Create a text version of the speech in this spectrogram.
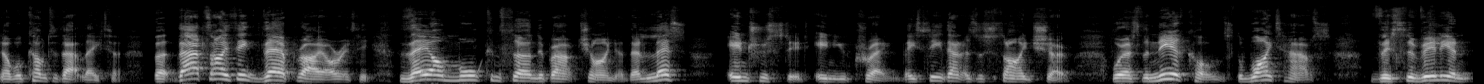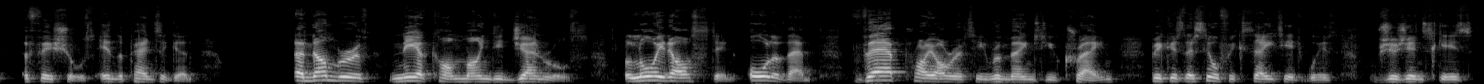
Now, we'll come to that later. But that's, I think, their priority. They are more concerned about China. They're less interested in Ukraine. They see that as a sideshow. Whereas the neocons, the White House, the civilian officials in the Pentagon, a number of neocon minded generals, Lloyd Austin, all of them, their priority remains Ukraine because they're still fixated with Brzezinski's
